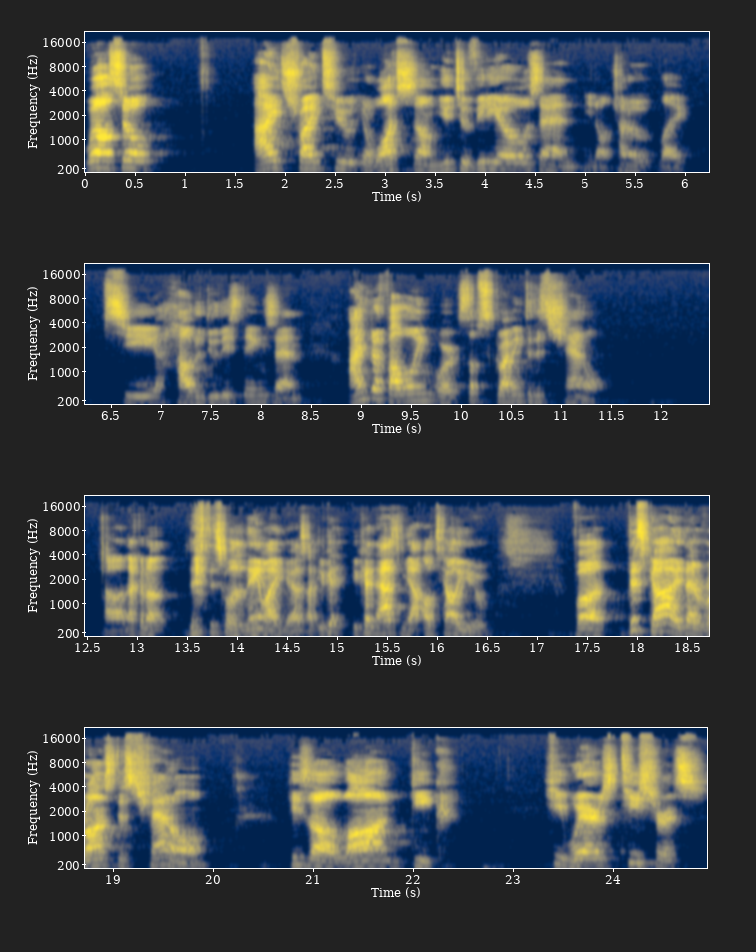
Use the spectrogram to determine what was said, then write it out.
Well, so I try to you know watch some YouTube videos and you know try to like see how to do these things and I ended up following or subscribing to this channel. Uh, I'm not gonna disclose the name, I guess. You can you can ask me, I'll tell you. But this guy that runs this channel, he's a lawn geek. He wears T-shirts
